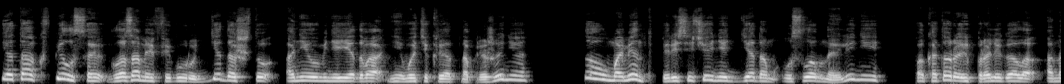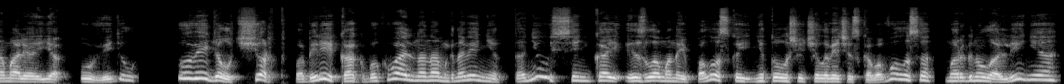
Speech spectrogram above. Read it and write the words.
Я так впился глазами в фигуру деда, что они у меня едва не вытекли от напряжения, но в момент пересечения дедом условной линии, по которой пролегала аномалия, я увидел, увидел, черт побери, как буквально на мгновение тонюсенькой изломанной полоской не толще человеческого волоса моргнула линия,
